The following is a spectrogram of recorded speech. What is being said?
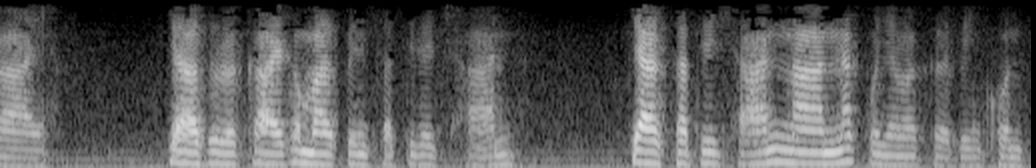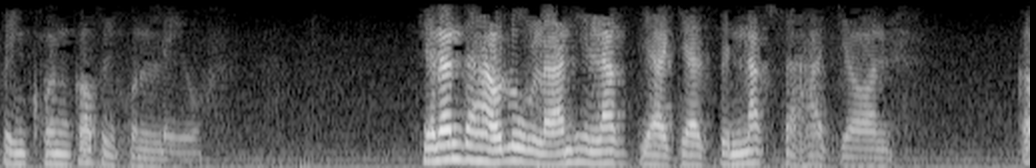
กายจากอสุรกายก็มาเป็นสัตว์ดิฉานจากสัตว์ดิฉานนานนักกว่าจะมาเกิดเป็นคน เป็นคนก็เป็นคนเลวฉะนั้นถ้าเอาลูกหลานที่รักอยากจะเป็นนักสหจร ก็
